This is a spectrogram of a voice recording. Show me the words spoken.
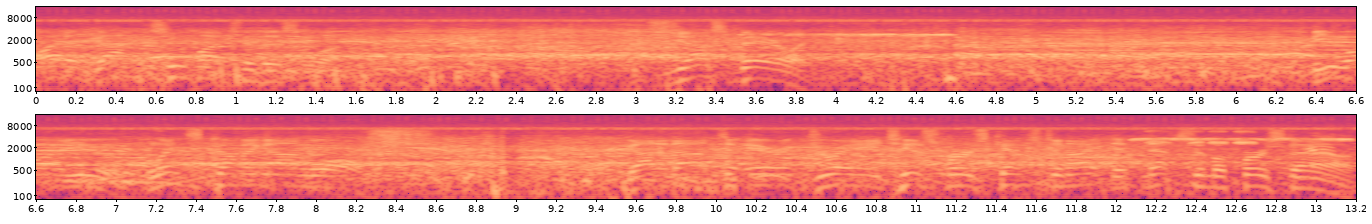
Might have gotten too much of this one. Just barely. BYU, Blinks coming on Walsh. Got it out to Eric Drage, his first catch tonight. It nets him a first down.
